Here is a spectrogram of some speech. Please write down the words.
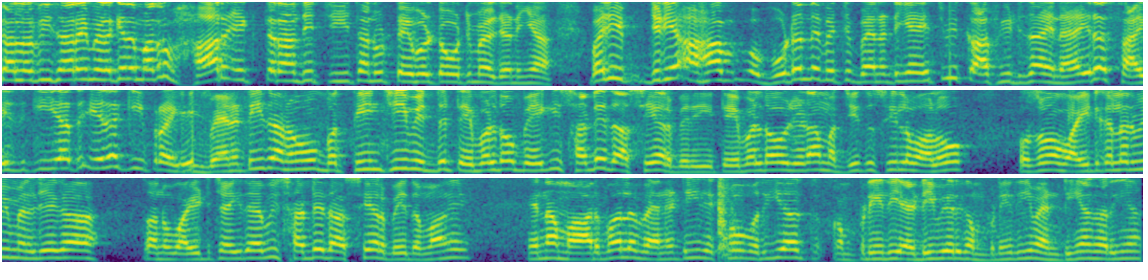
ਕਲਰ ਵੀ ਸਾਰੇ ਮਿਲ ਗਏ ਤਾਂ ਮਤਲਬ ਹਰ ਇੱਕ ਤਰ੍ਹਾਂ ਦੀ ਚੀਜ਼ ਤੁਹਾਨੂੰ ਟੇਬਲ ਟੋਪ 'ਚ ਮਿਲ ਜਾਣੀ ਆ। ਬਾਈ ਜੀ, ਜਿਹੜੀਆਂ ਆਹ ਵੁਡਨ ਦੇ ਵਿੱਚ ਵੈਨਟੀਆਂ ਇਹ 'ਚ ਵੀ ਕਾਫੀ ਡਿਜ਼ਾਈਨ ਹੈ ਇਹਦਾ ਸਾਈਜ਼ ਕੀ ਆ ਤੇ ਇਹਦਾ ਕੀ ਪ੍ਰਾਈਸ ਵੈਨਟੀ ਤੁਹਾਨੂੰ 32 ਇੰਚੀ ਵਿਦ ਟੇਬਲ ਟੋਪ ਪਏਗੀ 10500 ਰੁਪਏ ਦੀ। ਟੇਬਲ ਟੋਪ ਜਿਹੜਾ ਮਰਜ਼ੀ ਤੁਸੀਂ ਲਵਾ ਲਓ, ਉਸ ਤੋਂ ਬਾਅਦ ਵਾਈਟ ਕਲਰ ਵੀ ਮਿਲ ਜਾਏਗਾ। ਤੁਹਾਨੂੰ ਵਾਈਟ ਚਾਹੀਦਾ ਹੈ ਵੀ 10500 ਰੁਪਏ ਦੇਵਾਂਗੇ। ਇਹਨਾਂ ਮਾਰਬਲ ਵੈਨਿਟੀ ਦੇਖੋ ਵਧੀਆ ਕੰਪਨੀ ਦੀ ਐਡੀਵੇਅਰ ਕੰਪਨੀ ਦੀ ਵੈਨਟੀਆਂ ਸਾਰੀਆਂ।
